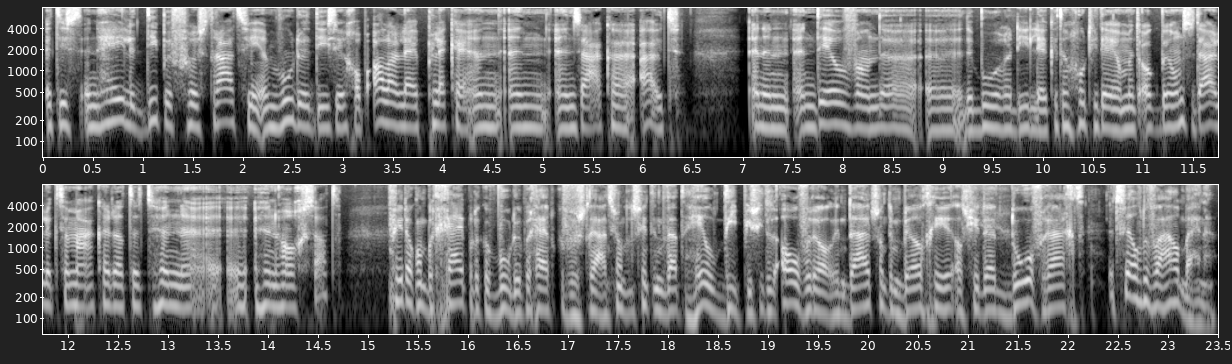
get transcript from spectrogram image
het is een hele diepe frustratie en woede die zich op allerlei plekken en, en, en zaken uit. En een, een deel van de, uh, de boeren die leek het een goed idee om het ook bij ons duidelijk te maken dat het hun, uh, hun hoog zat. Vind je het ook een begrijpelijke woede, begrijpelijke frustratie? Want het zit inderdaad heel diep. Je ziet het overal, in Duitsland, in België. Als je daar doorvraagt, hetzelfde verhaal bijna.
